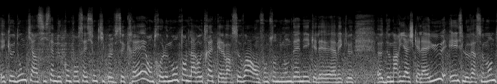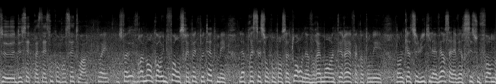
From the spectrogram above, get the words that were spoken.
et que donc il y a un système de compensation qui peut se créer entre le montant de la retraite qu'elle va recevoir en fonction du nombre d'années qu'elle est avec le euh, de mariage qu'elle a eu et le versement de, de cette prestation compensatoire. Oui, vraiment encore une fois, on se répète peut-être, mais la prestation compensatoire, on a vraiment intérêt, enfin quand on est dans le cas de celui qui la verse, à la verser sous forme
